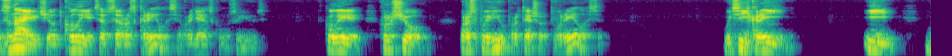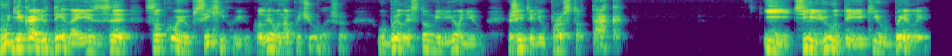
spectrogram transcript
знаючи, от коли це все розкрилося в Радянському Союзі, коли Хрущов розповів про те, що творилося у цій країні, і будь-яка людина із слабкою психікою, коли вона почула, що убили 100 мільйонів жителів просто так, і ці люди, які вбили,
